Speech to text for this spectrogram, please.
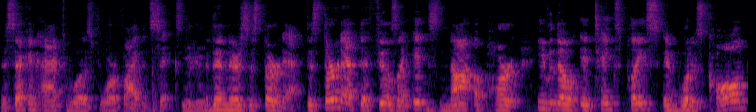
The second act was four, five, and 6 Mhm. And then there's this third act. This third act that feels like it's not a part, even though it takes place in what is called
